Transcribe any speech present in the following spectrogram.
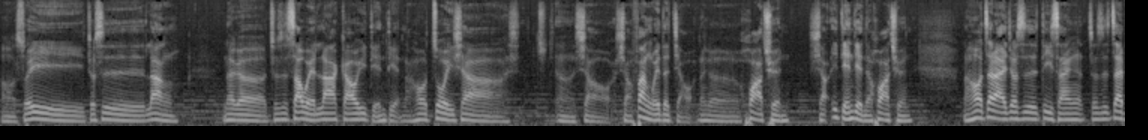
哦，所以就是让那个就是稍微拉高一点点，然后做一下。呃，小小范围的角那个画圈，小一点点的画圈，然后再来就是第三，就是再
